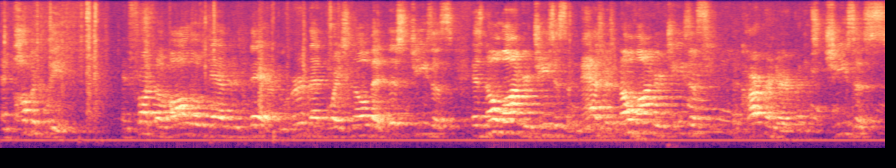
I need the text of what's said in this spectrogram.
And publicly, in front of all those gathered there who heard that voice, know that this Jesus is no longer Jesus of Nazareth, no longer Jesus the carpenter, but it's Jesus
